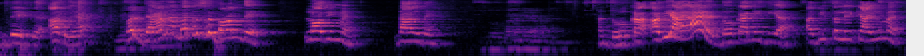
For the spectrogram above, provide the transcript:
देख अब गया। पर जाना मत उसको बाँध दे लॉबी में डाल दे। धोखा दिया मैंने। धोखा अभी आया है धोखा नहीं दिया। अभी तो लेके आई हूँ मैं।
